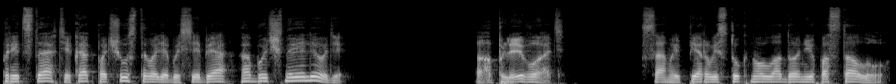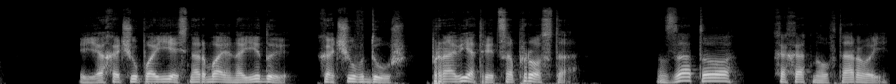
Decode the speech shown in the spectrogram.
Представьте, как почувствовали бы себя обычные люди. «А плевать!» Самый первый стукнул ладонью по столу. «Я хочу поесть нормальной еды, хочу в душ, проветриться просто!» «Зато...» — хохотнул второй.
